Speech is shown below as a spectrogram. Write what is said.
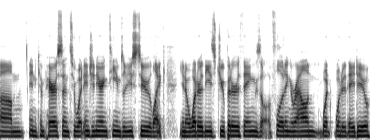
um, in comparison to what engineering teams are used to like you know what are these Jupyter things floating around? What what do they do?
